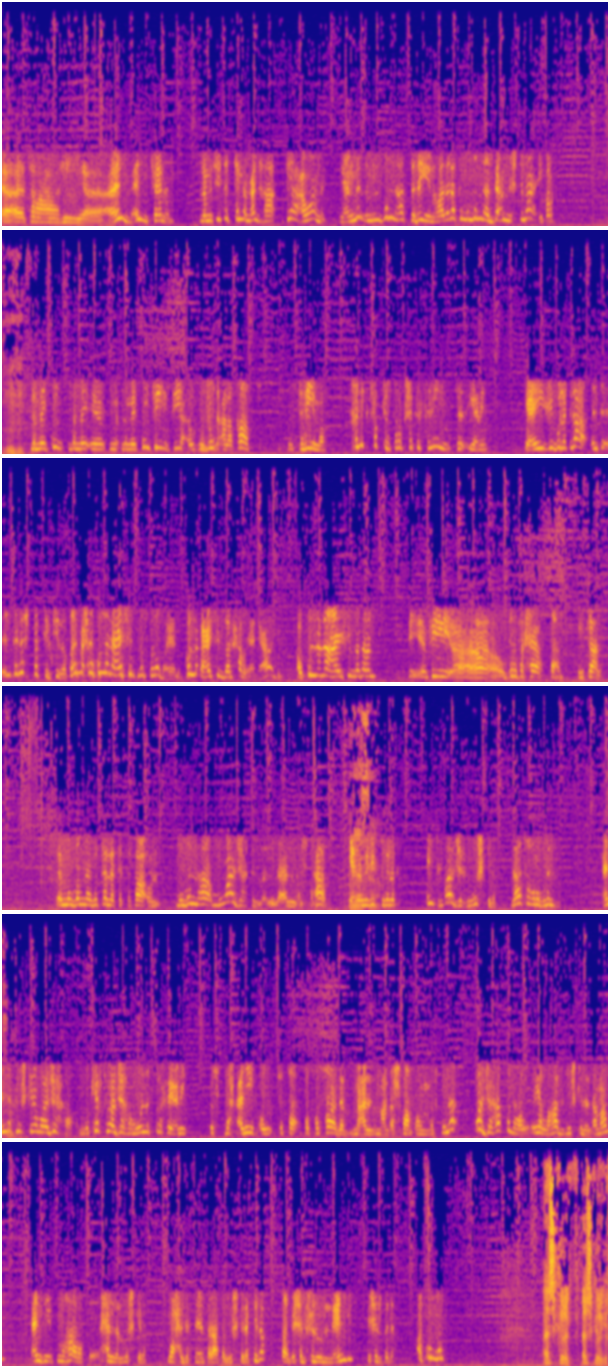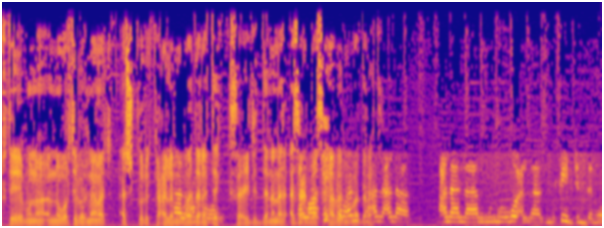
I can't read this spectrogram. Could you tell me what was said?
آه، ترى هي علم علم فعلا. لما تيجي تتكلم عنها فيها عوامل. يعني من من ضمنها التدين وهذا لكن من ضمنها الدعم الاجتماعي برضه. لما يكون لما لما يكون في في وجود علاقات سليمة خليك تفكر ترى بشكل سليم. يعني يعني يجي يقول لك لا انت أنت ليش تفكر كذا؟ طيب إحنا كلنا عايشين في نفس الوضع يعني. كلنا عايشين ذا الحر يعني عادي. أو كلنا عايشين مثلا في في آه، ظروف الحياة الصعبة اللي كانت من ضمنها قلت لك التفاؤل. من ضمنها مواجهة الصعاب يعني لما يجيك تقول لك أنت واجه المشكلة لا تهرب منها. عندك مشكلة واجهها. وكيف تواجهها؟ مو إنك تروح يعني تصبح عنيف أو تتصادم مع مع الأشخاص أو المشكلة. واجهها خذها. يلا هذه المشكلة الأمام. عندي مهارة حل المشكلة. واحد اثنين ثلاثة المشكلة كذا. طيب إيش الحلول اللي عندي؟ إيش البدء؟ أكون من أشكرك أشكرك أختي منى نورت البرنامج. أشكرك على مبادرتك. سعيد جدا. أنا أسعد بأصحاب المبادرة. على على على الموضوع المفيد جدا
